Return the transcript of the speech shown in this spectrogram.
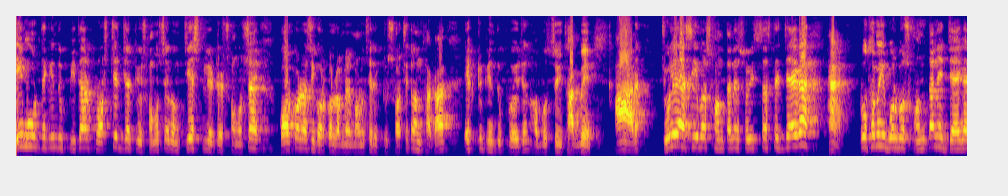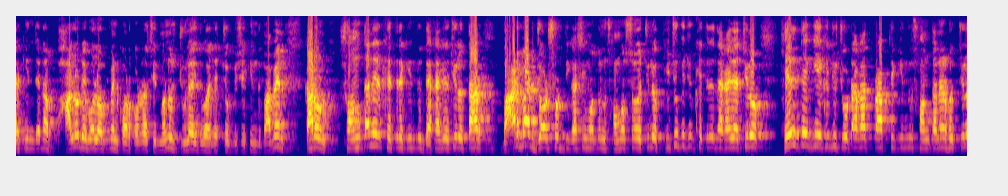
এই মুহূর্তে কিন্তু পিতার প্রস্টেট জাতীয় সমস্যা এবং চেস্ট রিলেটেড সমস্যায় কর্কট রাশি কর্কট লগ্নের মানুষের একটু সচেতন থাকা একটু কিন্তু প্রয়োজন অবশ্যই থাকবে। আর চলে আসি এবার সন্তানের শরীর স্বাস্থ্যের জায়গা। হ্যাঁ প্রথমেই বলব সন্তানের জায়গার কিন্তু একটা ভালো ডেভেলপমেন্ট কর্কট রাশির মানুষ জুলাই দু হাজার চব্বিশে কিন্তু পাবেন। কারণ সন্তানের ক্ষেত্রে কিন্তু দেখা গেছিল তার বারবার জ্বর সর্দি কাশির মতন সমস্যা হচ্ছিল, কিছু কিছু ক্ষেত্রে দেখা যাচ্ছিল খেলতে গিয়ে কিছু চোটাঘাত প্রাপ্তি কিন্তু সন্তানের হচ্ছিল,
